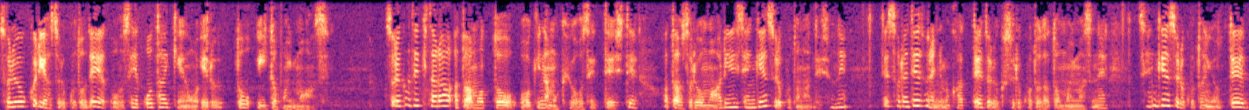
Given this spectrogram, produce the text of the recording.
それをクリアすることで、こう、成功体験を得るといいと思います。それができたら、あとはもっと大きな目標を設定して、あとはそれを周りに宣言することなんですよね。で、それでそれに向かって努力することだと思いますね。宣言することによって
